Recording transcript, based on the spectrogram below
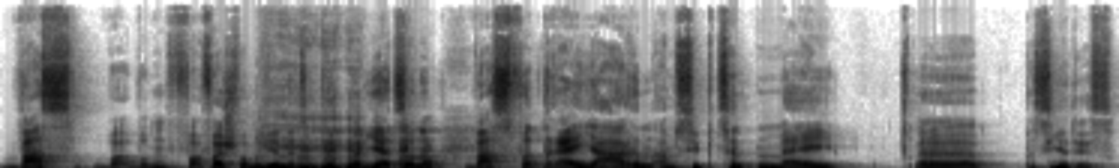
was, wa- wa- fa- falsch formuliert, nicht zum dritten Mal jetzt, sondern was vor drei Jahren am 17. Mai äh, passiert ist.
